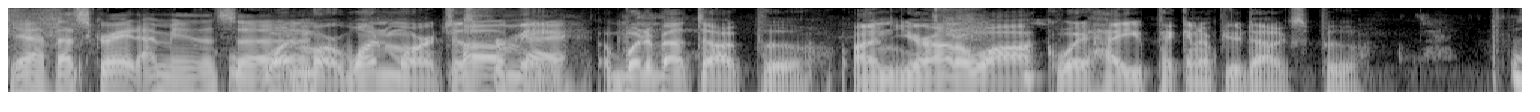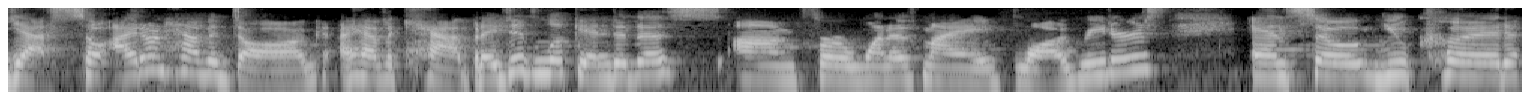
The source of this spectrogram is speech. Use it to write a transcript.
Yeah, that's great. I mean, that's uh, one more, one more, just Oh, for okay. me. What about dog poo? On you're on a walk. What, how you picking up your dog's poo? Yes. So I don't have a dog. I have a cat, but I did look into this um, for one of my blog readers. And so you could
